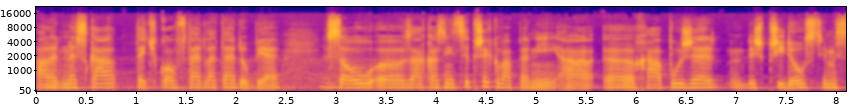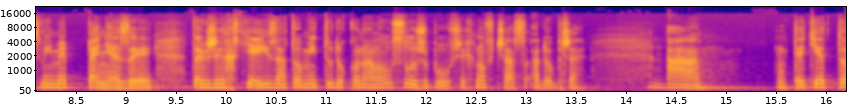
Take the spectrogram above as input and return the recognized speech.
Ale dneska, teďko, v této době, jsou eh, zákazníci překvapení a eh, chápu, že když přijdou s těmi svými penězi, takže chtějí za to mít tu dokonalou službu, všechno včas a dobře. A teď je to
